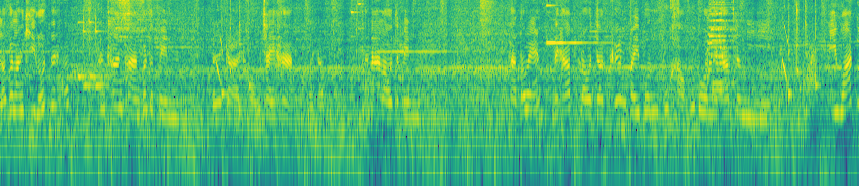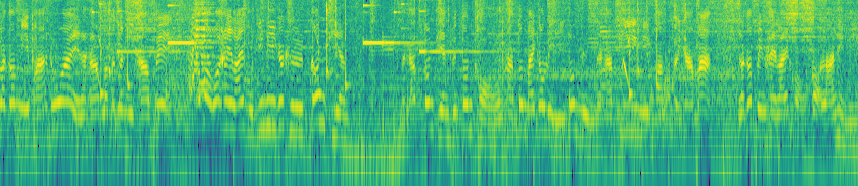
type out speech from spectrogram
เรากำลังขี่รถนะครับ ข้างๆทางก็จะเป็นบรรยากาศของชายหาดนะครับ ข้างหน้าเราจะเป็นหาดตะแหวนนะครับ เราจะขึ้นไปบนภูเขาข้างบนนะครับ จะมีมีวัดแล้วก็มีพระด้วยนะครับ แล้วก็จะมีคาเฟ่เขาบอกว่าไฮไลท์ของที่นี่ก็คือต้นเทียนนะครับ ต้นเทียนเป็นต้นของอต้นไม้เกาหลีต้นหนึ่งนะครับ ที่มีความสวยงามมาก แล้วก็เป็นไฮไลท์ของเกาะล้านแห่งนี้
